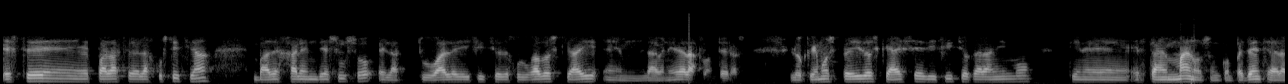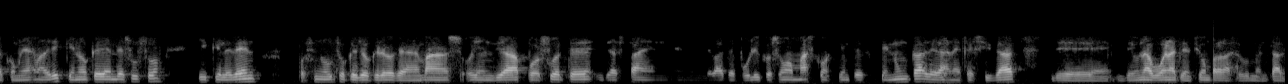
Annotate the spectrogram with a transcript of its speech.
este Palacio de la Justicia va a dejar en desuso el actual edificio de juzgados que hay en la Avenida de las Fronteras. Lo que hemos pedido es que a ese edificio que ahora mismo tiene, está en manos, en competencia de la Comunidad de Madrid, que no quede en desuso y que le den pues un uso que yo creo que además hoy en día, por suerte, ya está en, el debate público. Somos más conscientes que nunca de la necesidad de, una buena atención para la salud mental.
